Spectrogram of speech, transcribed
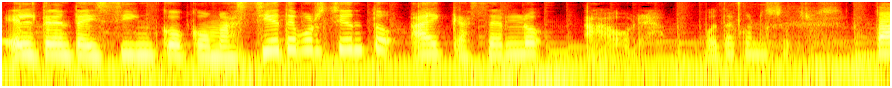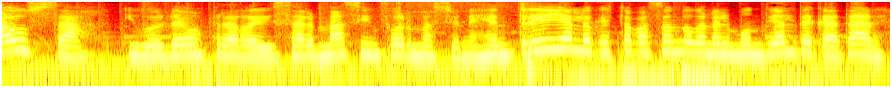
el 35,7% hay que hacerlo ahora. Vota con nosotros. Pausa y volvemos para revisar más informaciones. Entre ellas lo que está pasando con el Mundial de Qatar. 6-2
